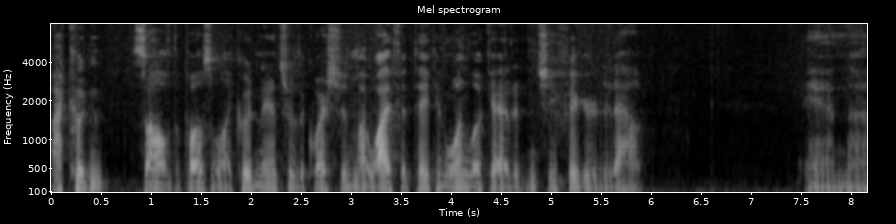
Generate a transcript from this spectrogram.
I couldn't solve the puzzle. I couldn't answer the question. My wife had taken one look at it, and she figured it out. And uh,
